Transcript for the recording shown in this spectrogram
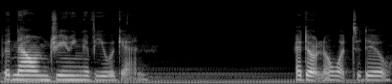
But now I'm dreaming of you again. I don't know what to do.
